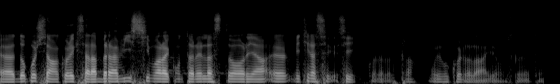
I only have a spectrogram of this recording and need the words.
Uh, dopo ci sarà quello che sarà bravissimo a raccontare la storia. Uh, mettila, sì, quella l'altra, volevo quella là io, scusate.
